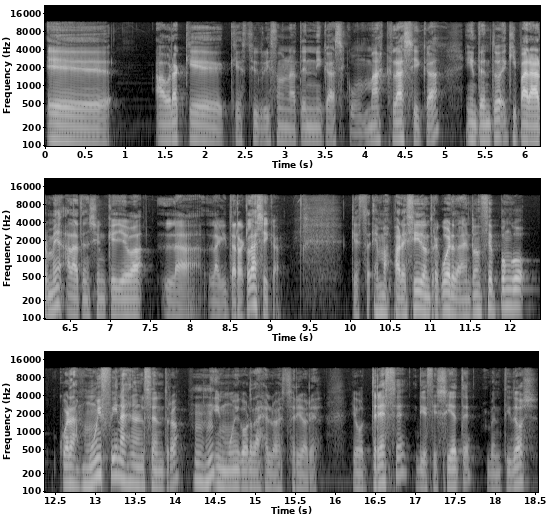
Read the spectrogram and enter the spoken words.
Eh, ahora que, estoy utilizando una técnica así como más clásica, intento equipararme a la tensión que lleva la, guitarra clásica, que es, más parecido entre cuerdas. Entonces pongo cuerdas muy finas en el centro y muy gordas en los exteriores. Llevo 13, 17, 22,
